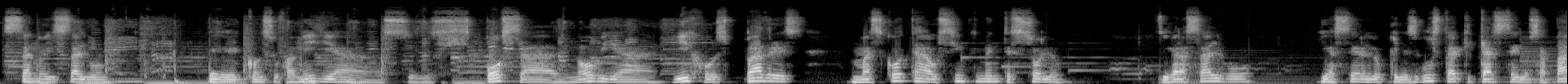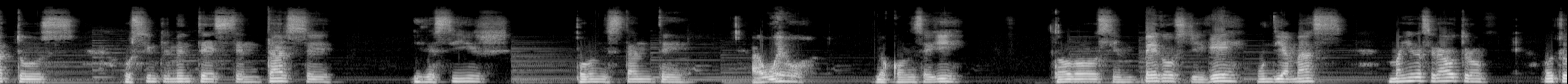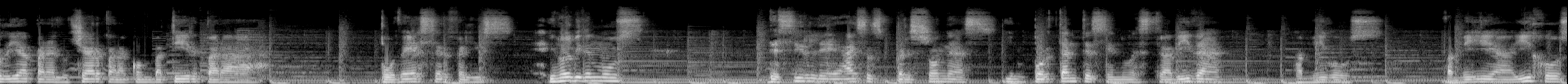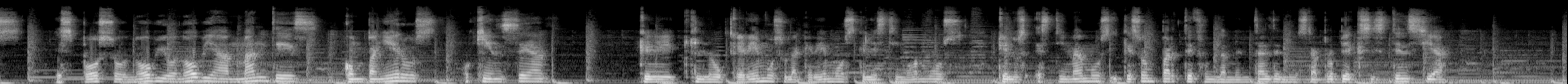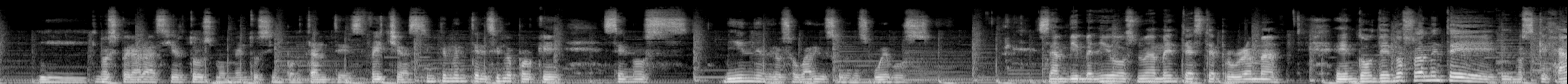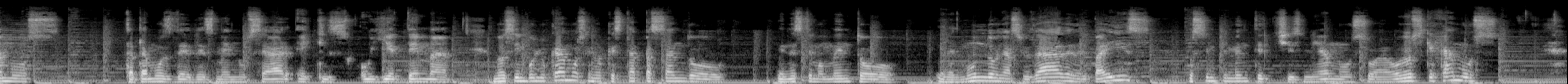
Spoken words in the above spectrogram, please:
sano y salvo, eh, con su familia, su esposa, novia, hijos, padres, mascota o simplemente solo. Llegar a salvo, y hacer lo que les gusta, quitarse los zapatos o simplemente sentarse y decir por un instante, a huevo, lo conseguí. Todo sin pedos, llegué, un día más, mañana será otro, otro día para luchar, para combatir, para poder ser feliz. Y no olvidemos decirle a esas personas importantes en nuestra vida, amigos, familia, hijos, esposo, novio, novia, amantes, compañeros o quien sea, que, lo queremos o la queremos, que le estimamos, que los estimamos y que son parte fundamental de nuestra propia existencia y no esperar a ciertos momentos importantes, fechas, simplemente decirlo porque se nos viene de los ovarios o de los huevos. Sean bienvenidos nuevamente a este programa en donde no solamente nos quejamos, tratamos de desmenuzar X o Y tema, nos involucramos en lo que está pasando en este momento en el mundo, en la ciudad, en el país, o simplemente chismeamos o, nos quejamos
